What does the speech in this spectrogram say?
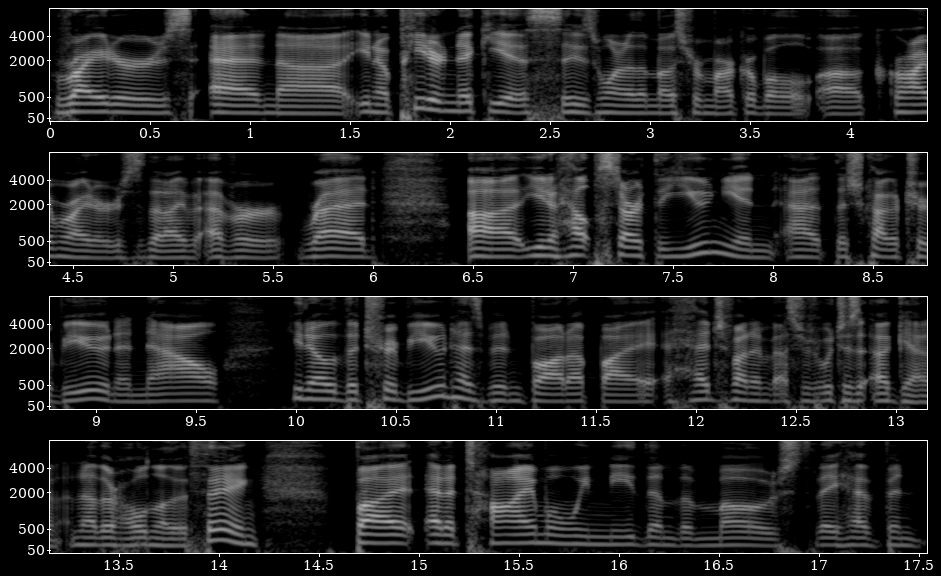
writers, and uh, you know Peter Nickeas, who's one of the most remarkable uh, crime writers that I've ever read. Uh, you know, helped start the union at the Chicago Tribune, and now you know the Tribune has been bought up by hedge fund investors, which is again another whole other thing. But at a time when we need them the most, they have been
